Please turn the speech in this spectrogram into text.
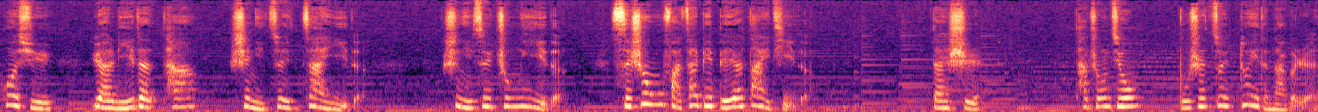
或许远离的他是你最在意的，是你最中意的，此生无法再被别人代替的。但是，他终究不是最对的那个人。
